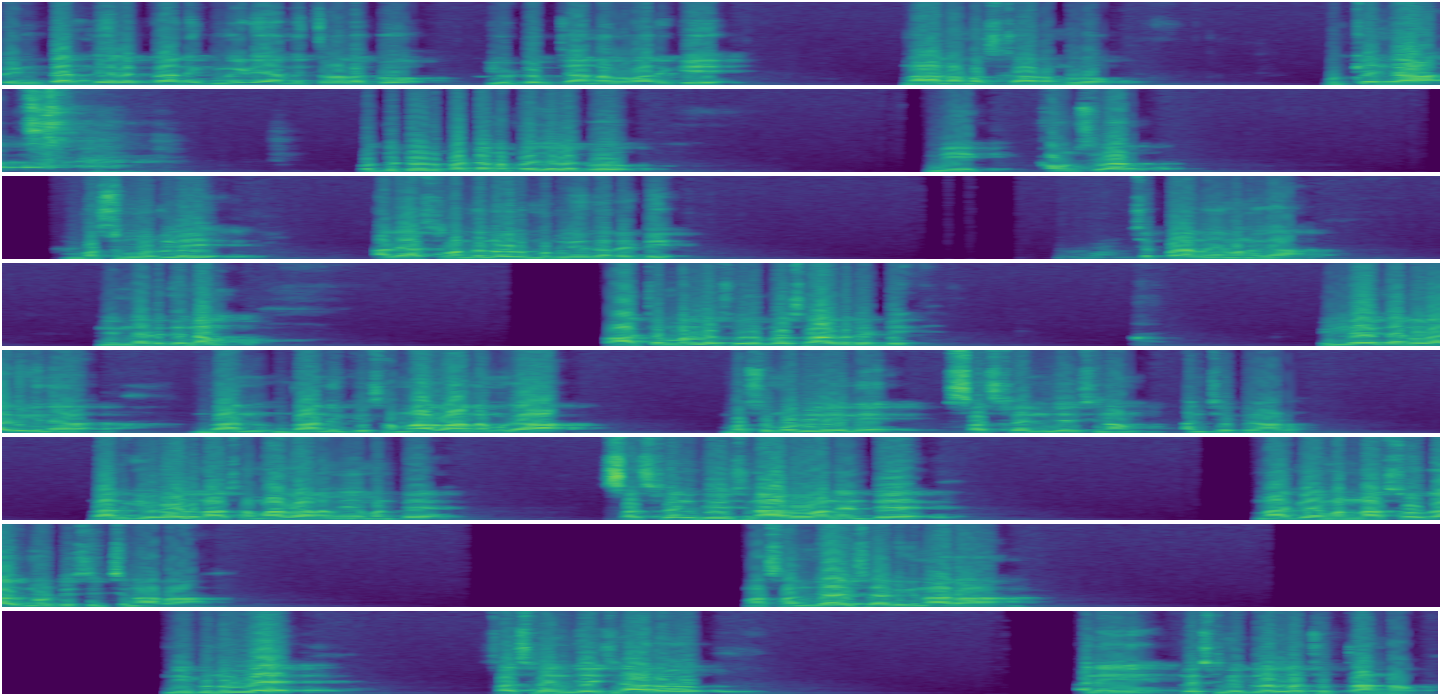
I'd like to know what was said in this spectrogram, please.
Print and electronic media మిత్రులకు YouTube channel వారికి నా నమస్కారములు. ముఖ్యంగా పొద్దుటూరు పట్టణ ప్రజలకు మీ కౌన్సిలర్ బసుమురళి అలియాస్ వంగనూరు మురళీధర్ రెడ్డి చెప్పడం ఏమనగా నిన్నటి దినం రాచమ్మల్లో శివప్రసాద్ రెడ్డి విలేకరులు అడిగిన దాని దానికి సమాధానంగా వసుమురళిని సస్పెండ్ చేసినాం అని చెప్పినాడు. దానికి ఈరోజు నా సమాధానం ఏమంటే సస్పెండ్ చేసినారు అని అంటే నాకేమన్నా సోకాజ్ నోటీస్ ఇచ్చినారా? నా సంజాయిషి అడిగినారా? నీకు నువ్వే సస్పెండ్ చేసినారు అని ప్రెస్ మీట్లలో చెప్తాండావు.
